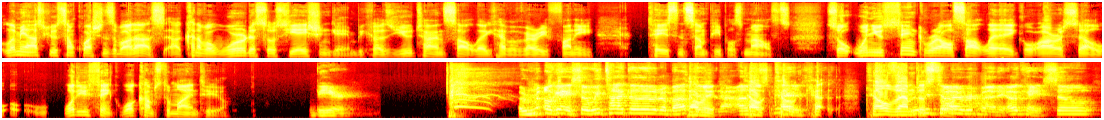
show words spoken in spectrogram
let me ask you some questions about us, uh, kind of a word association game, because Utah and Salt Lake have a very funny taste in some people's mouths. So when you think Real Salt Lake or RSL, what do you think? What comes to mind to you? Beer. okay, so we talked a little bit about tell Me, tell, tell, tell, tell, them Let the me story. Tell everybody. Okay, so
